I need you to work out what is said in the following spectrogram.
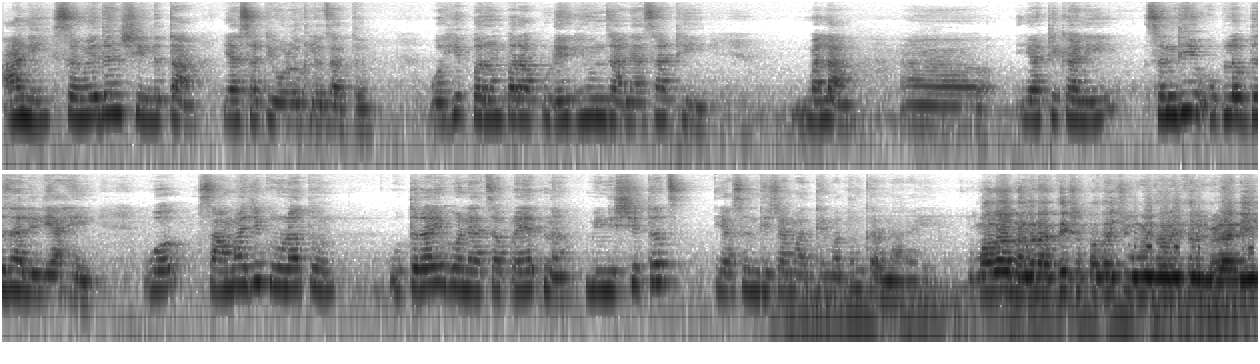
आणि संवेदनशीलता यासाठी ओळखलं जातं. व ही परंपरा पुढे घेऊन जाण्यासाठी मला या ठिकाणी संधी उपलब्ध झालेली आहे व सामाजिक ऋणातून उतराई होण्याचा प्रयत्न मी निश्चितच या संधीच्या माध्यमातून करणार आहे. तुम्हाला नगराध्यक्ष पदाची उमेदवारी तर मिळाली.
